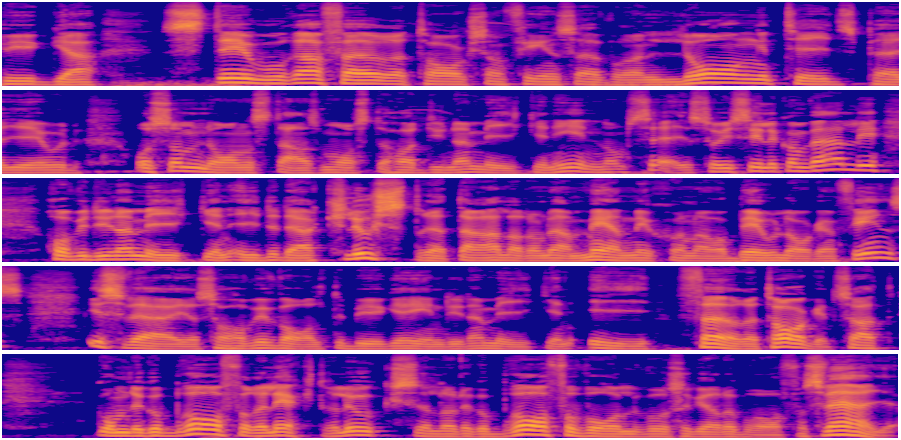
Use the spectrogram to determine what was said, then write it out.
bygga stora företag som finns över en lång tidsperiod och som någonstans måste ha dynamiken inom sig. Så i Silicon Valley har vi dynamiken i det där klustret där alla de där människorna och bolagen finns. I Sverige så har vi valt att bygga in dynamiken i företaget så att om det går bra för Electrolux eller det går bra för Volvo så går det bra för Sverige.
